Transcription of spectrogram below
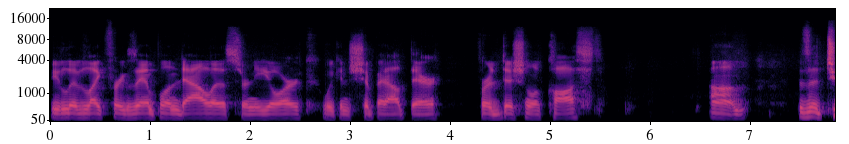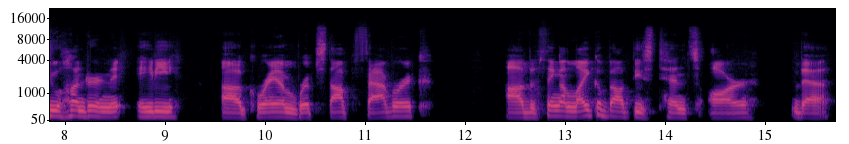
if you live, like, for example, in Dallas or New York, we can ship it out there for additional cost. Um, this is a 280 uh, gram ripstop fabric. Uh, the thing I like about these tents are that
